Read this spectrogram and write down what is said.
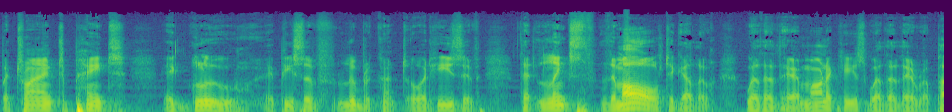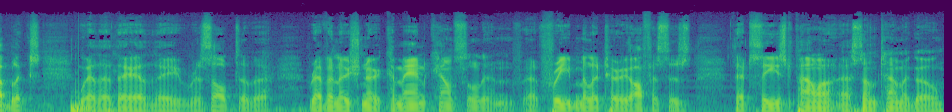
but trying to paint a glue, a piece of lubricant or adhesive that links them all together, whether they're monarchies, whether they're republics, whether they're the result of a revolutionary command council and uh, free military officers that seized power uh, some time ago.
